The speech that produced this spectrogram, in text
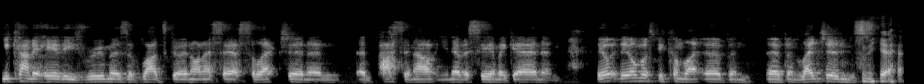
you kind of hear these rumors of lads going on SAS selection and and passing out, and you never see them again, and they they almost become like urban urban legends. Yeah,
